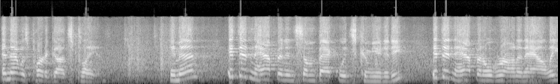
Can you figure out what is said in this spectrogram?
And that was part of God's plan. Amen? It didn't happen in some backwoods community. It didn't happen over on an alley,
